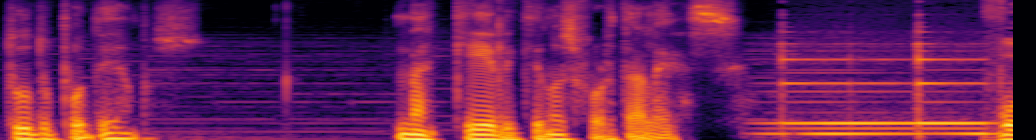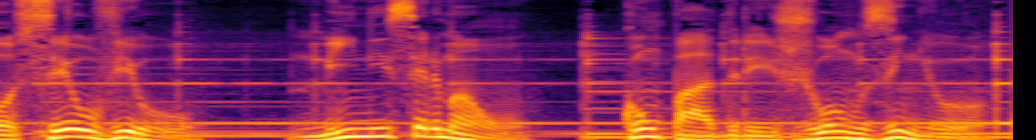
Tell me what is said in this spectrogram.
Tudo podemos naquele que nos fortalece. Você ouviu Mini Sermão, Compadre Joãozinho.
